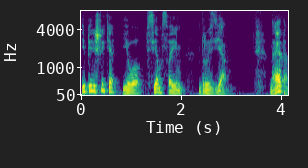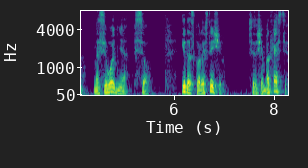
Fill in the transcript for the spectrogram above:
и перешлите его всем своим друзьям. На этом на сегодня все. И до скорой встречи в следующем подкасте.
